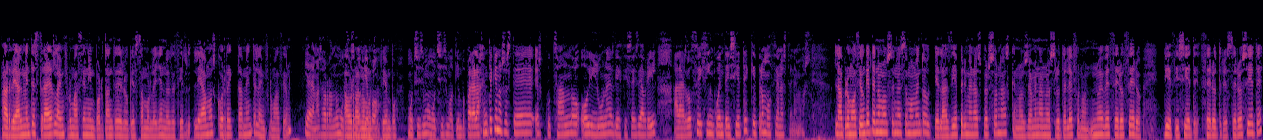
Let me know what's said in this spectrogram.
a realmente extraer la información importante de lo que estamos leyendo, es decir, leamos correctamente la información. Y además ahorrando muchísimo ahorrando tiempo. mucho tiempo. Muchísimo, muchísimo tiempo. Para la gente que nos esté escuchando hoy lunes 16 de abril a las 12 y 57, ¿qué promociones tenemos? La promoción que tenemos en este momento, que las 10 primeras personas que nos llamen a nuestro teléfono 900 17 0307,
